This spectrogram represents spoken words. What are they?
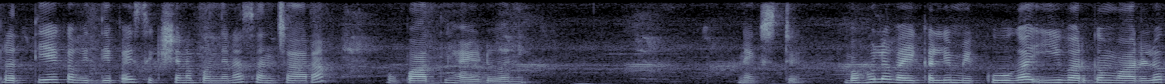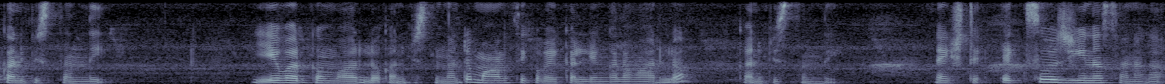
ప్రత్యేక విద్యపై శిక్షణ పొందిన సంచార ఉపాధ్యాయుడు అని. నెక్స్ట్ బహుళ వైకల్యం ఎక్కువగా ఈ వర్గం వారిలో కనిపిస్తుంది. ఏ వర్గం వారిలో కనిపిస్తుంది అంటే మానసిక వైకల్యం గల వారిలో కనిపిస్తుంది. నెక్స్ట్ ఎక్సోజీనస్ అనగా.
